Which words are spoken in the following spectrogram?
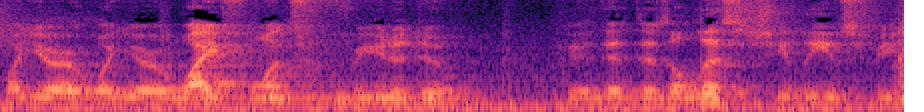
what your, what your wife wants for you to do. There's a list she leaves for you.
